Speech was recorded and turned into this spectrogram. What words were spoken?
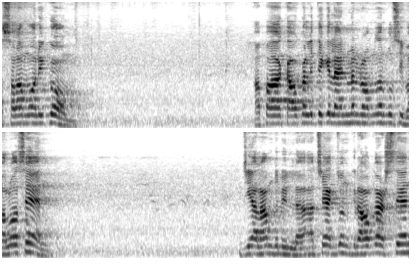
আসসালামু আলাইকুম। আপা, কাউকালি থেকে লাইনম্যান রমজান বলছি, ভালো আছেন? জি, আলহামদুলিল্লাহ। আচ্ছা একজন গ্রাহক আসছেন।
